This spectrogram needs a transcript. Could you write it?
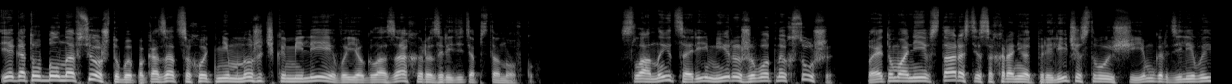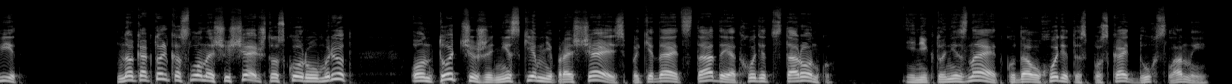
Я готов был на все, чтобы показаться хоть немножечко милее в ее глазах и разрядить обстановку. Слоны — цари мира животных суши, поэтому они и в старости сохраняют приличествующий им горделивый вид — но как только слон ощущает, что скоро умрет, он тотчас же, ни с кем не прощаясь, покидает стадо и отходит в сторонку. И никто не знает, куда уходит испускать дух слоны.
